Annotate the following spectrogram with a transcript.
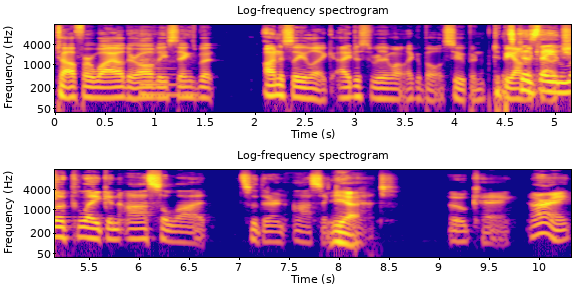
tough or wild or all Uh. these things, but honestly, like I just really want like a bowl of soup and to be It's on the because they look like an ocelot, so they're an ocicat. Yeah. Okay. All right.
